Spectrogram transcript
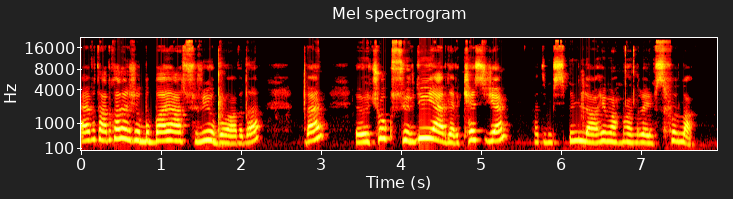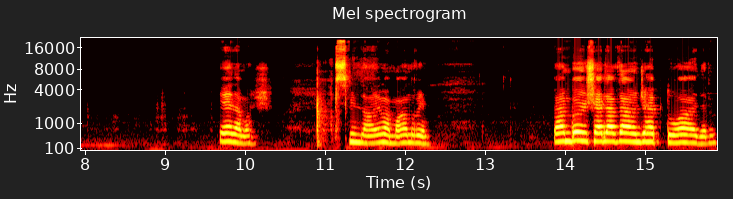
Evet arkadaşlar bu bayağı sürüyor bu arada. Ben e, çok sürdüğü yerleri keseceğim. Hadi Bismillahirrahmanirrahim sıfırla. Yeniden baş. Bismillahirrahmanirrahim. Ben böyle şeylerden önce hep dua ederim.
